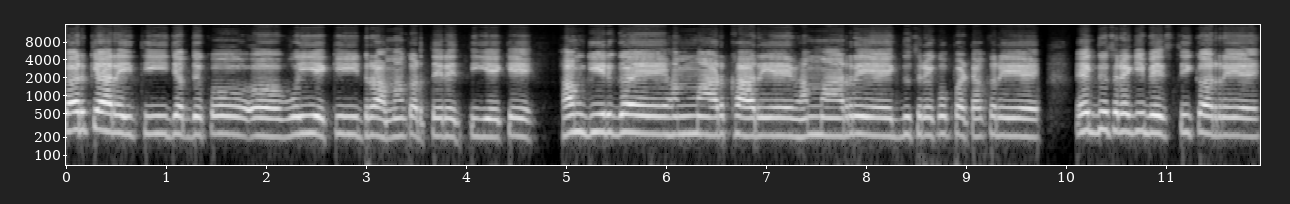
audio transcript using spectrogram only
कर क्या रही थी। जब देखो वही ही ड्रामा करते रहती है कि हम गिर गए, हम मार खा रहे हैं, हम मार रहे हैं, एक दूसरे को पटक रहे हैं, एक दूसरे की बेइज्जती कर रहे हैं।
